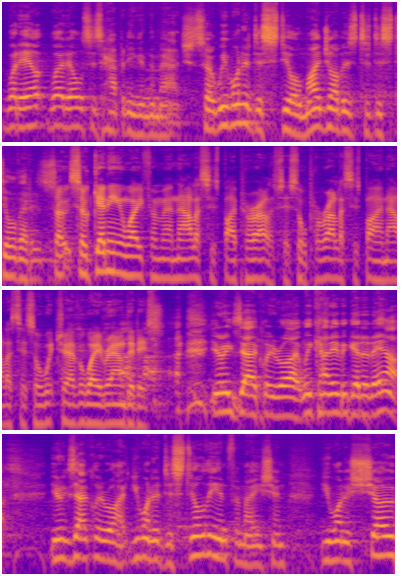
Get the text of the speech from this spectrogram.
what, el- what else is happening in the match. So we want to distill. My job is to distill that. So, so getting away from analysis by paralysis or paralysis by analysis or whichever way round it is. You're exactly right. We can't even get it out. You're exactly right. You want to distill the information. You want to show,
